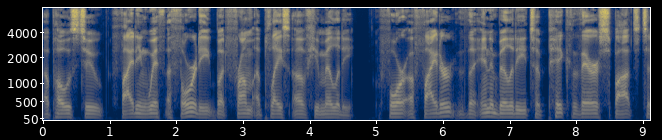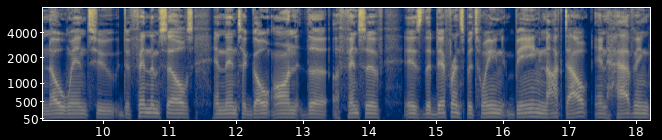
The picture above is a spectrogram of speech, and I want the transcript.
opposed to fighting with authority, but from a place of humility for a fighter, the inability to pick their spots, to know when to defend themselves and then to go on the offensive is the difference between being knocked out and having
